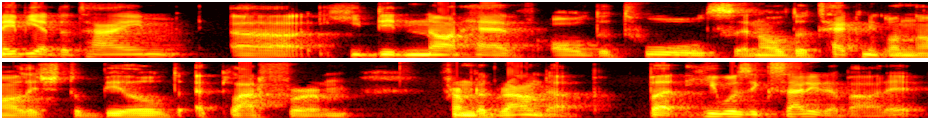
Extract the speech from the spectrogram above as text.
maybe at the time uh, he did not have all the tools and all the technical knowledge to build a platform from the ground up. but he was excited about it.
